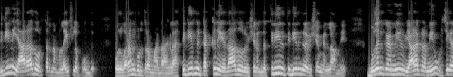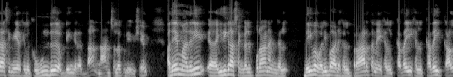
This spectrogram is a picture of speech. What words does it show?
திடீர்னு யாராவது ஒருத்தர் நம்ம லைஃப்ல பூந்து ஒரு வரம் கொடுத்துட மாட்டாங்களா? திடீர்னு டக்குன்னு ஏதாவது ஒரு விஷயம் இந்த திடீர் திடீருங்கிற விஷயம் எல்லாமே புதன்கிழமையும் வியாழக்கிழமையும் விருச்சிகராசி நேயர்களுக்கு உண்டு அப்படிங்கிறது தான் நான் சொல்லக்கூடிய விஷயம். அதே மாதிரி அஹ், இதிகாசங்கள் புராணங்கள் தெய்வ வழிபாடுகள் பிரார்த்தனைகள் கதைகள் கதை கால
